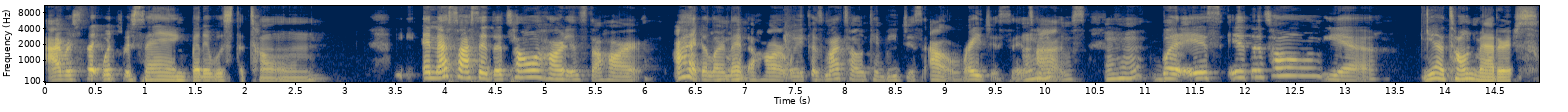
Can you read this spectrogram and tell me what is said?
I respect what you're saying, but it was the tone. And that's why I said the tone hardens the heart. I had to learn Mhm. that the hard way because my tone can be just outrageous at Mhm. times. Mhm. But it's it the tone, yeah. Yeah, tone matters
